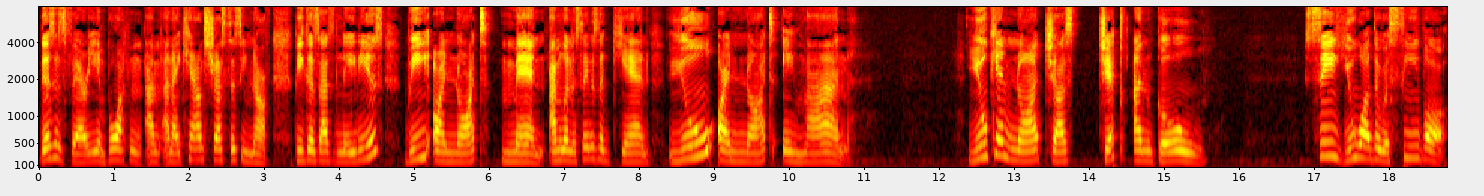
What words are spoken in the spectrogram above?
This is very important, and, and I can't stress this enough because as ladies, we are not men. I'm going to say this again. You are not a man. You cannot just check and go. See, you are the receiver.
